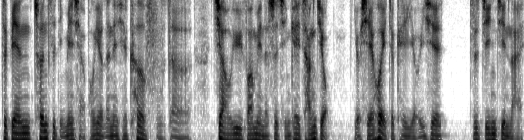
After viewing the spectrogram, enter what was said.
这边村子里面小朋友的那些客服的教育方面的事情可以长久。有协会就可以有一些资金进来，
